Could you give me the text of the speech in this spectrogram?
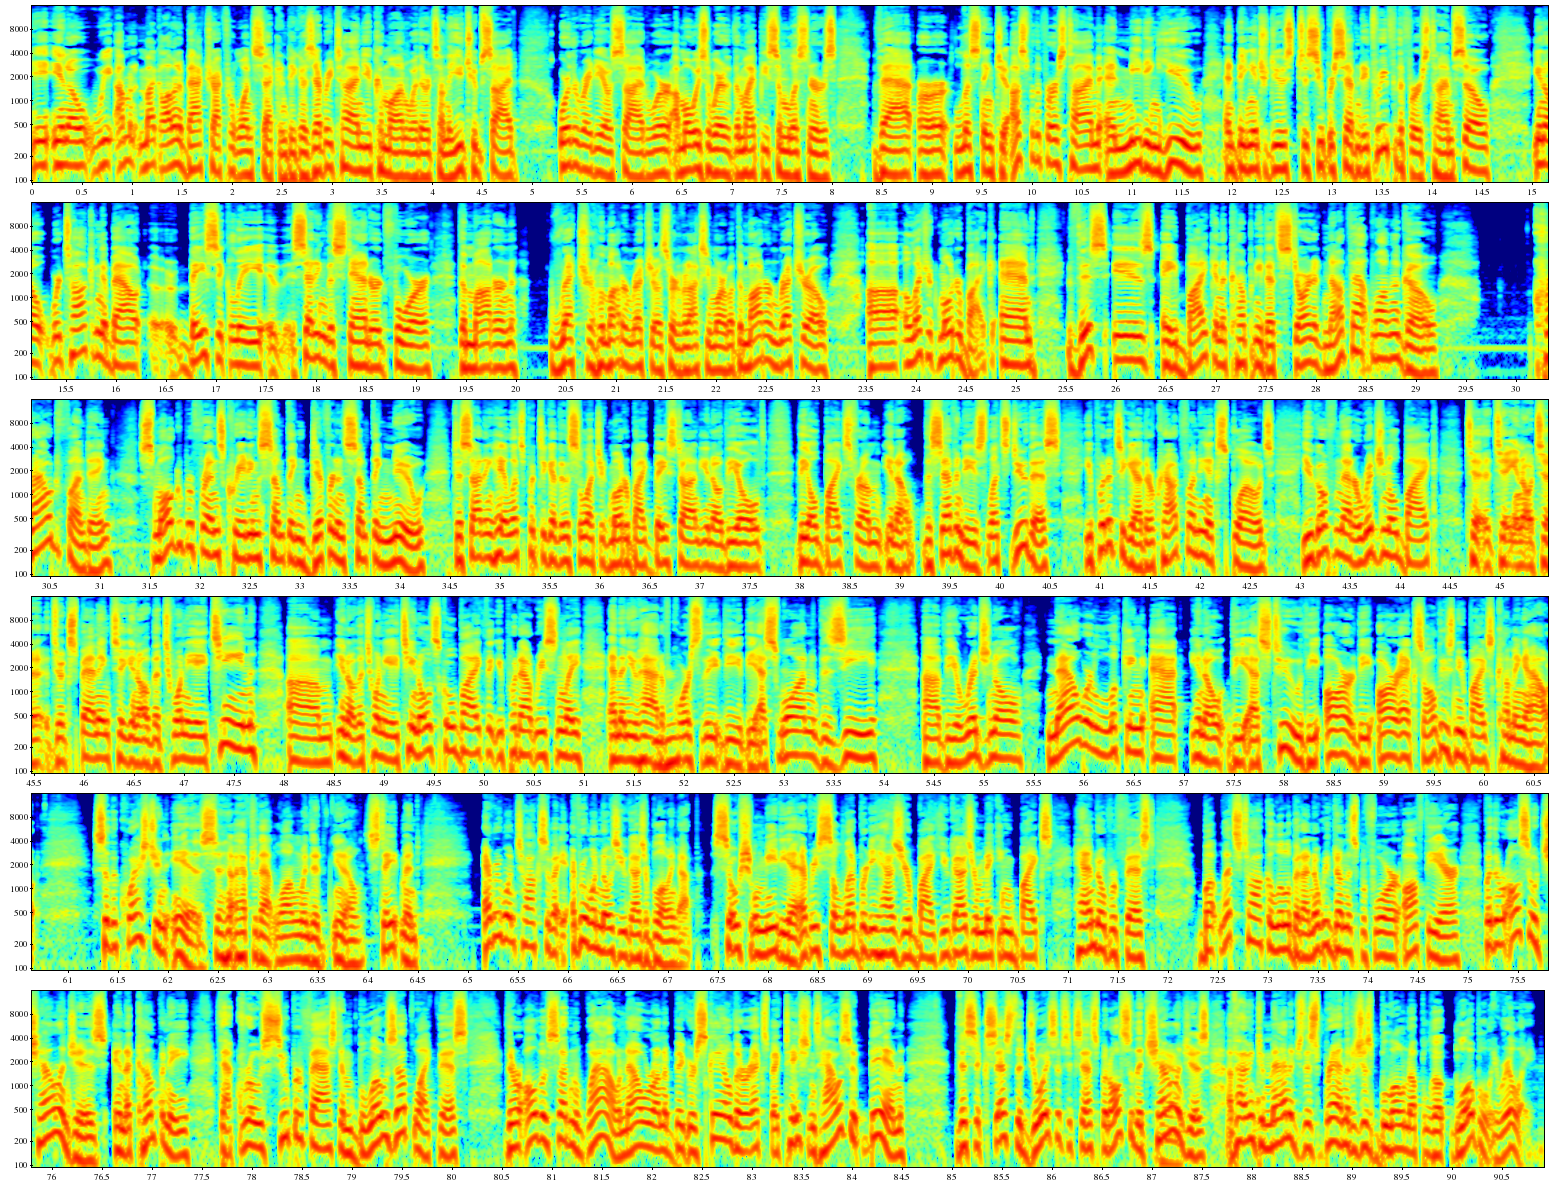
You, know, we, I'm, Michael, I'm going to backtrack for one second because every time you come on, whether it's on the YouTube side or the radio side, where I'm always aware that there might be some listeners that are listening to us for the first time and meeting you and being introduced to Super 73 for the first time. So, you know, we're talking about uh, basically uh, setting the standard for the modern retro, modern retro is sort of an oxymoron, but the modern retro uh, electric motorbike. And this is a bike and a company that started not that long ago crowdfunding, small group of friends creating something different and something new, deciding, hey, let's put together this electric motorbike based on, you know, the old, the old bikes from, you know, the 70s. Let's do this. You put it together, crowdfunding explodes. You go from that original bike to, to you know, to, to expanding to, you know, the 2018, um, you know, the 2018 old school bike that you put out recently. And then you had, mm-hmm. of course, the, the, the S1, the Z, uh, the original. Now we're looking at, you know, the S2, the R, the RX, all these new bikes coming out. So the question is, after that long-winded, you know, statement, everyone talks about everyone knows you guys are blowing up. Social media every celebrity has your bike. You guys are making bikes hand over fist. But let's talk a little bit. I know we've done this before off the air but there are also challenges in a company that grows super fast and blows up like this. They're all of a sudden wow now we're on a bigger scale. There are expectations. How has it been the success the joys of success but also the challenges yeah. of having to manage this brand that has just blown up globally really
